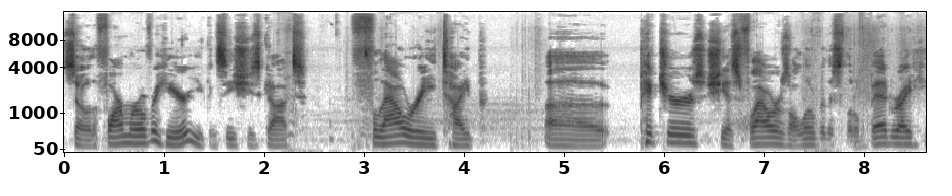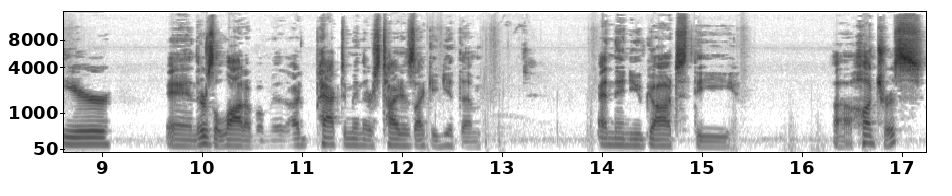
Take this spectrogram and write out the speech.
So the farmer over here, you can see she's got flowery type uh, pictures. She has flowers all over this little bed right here, and there's a lot of them. I packed them in there as tight as I could get them. And then you've got the uh, huntress,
